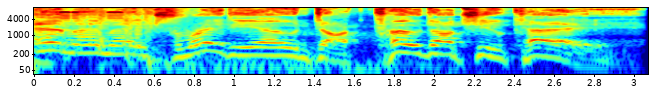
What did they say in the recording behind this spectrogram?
mmhradio.co.uk.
